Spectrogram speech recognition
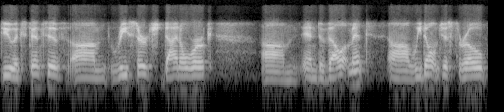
do extensive um, research, dyno work, um, and development. Uh, we don't just throw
